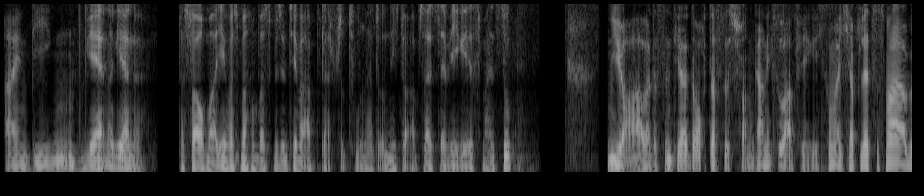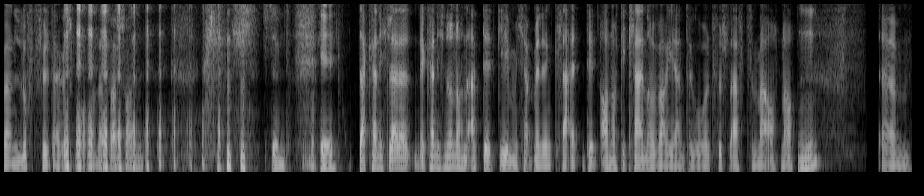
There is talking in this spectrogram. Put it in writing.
einbiegen? Gerne, gerne. Dass wir auch mal irgendwas machen, was mit dem Thema Abklatsch zu tun hat und nicht nur abseits der Wege ist, meinst du? Ja, aber das sind ja doch, das ist schon gar nicht so abwegig. Guck mal, ich habe letztes Mal über einen Luftfilter gesprochen. Das war schon. Stimmt. Okay. Da kann ich leider, da kann ich nur noch ein Update geben. Ich habe mir den, klein, den auch noch die kleinere Variante geholt, für Schlafzimmer auch noch. Mhm. Ähm,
